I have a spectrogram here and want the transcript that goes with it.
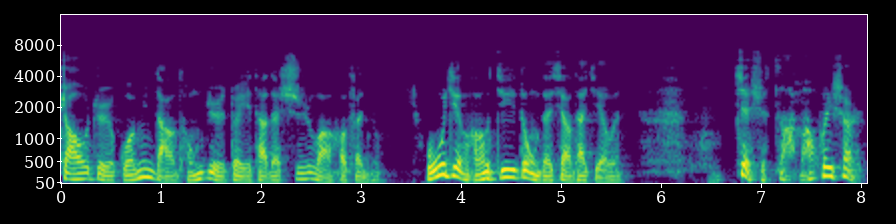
招致国民党同志对他的失望和愤怒。吴敬恒激动地向他诘问：“这是怎么回事？”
